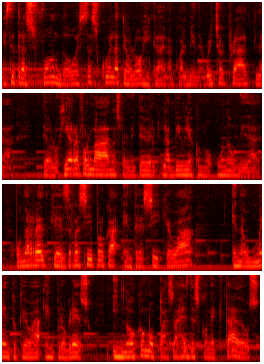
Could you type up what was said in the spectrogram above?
este trasfondo esta escuela teológica de la cual viene Richard Pratt, la teología reformada, nos permite ver la Biblia como una unidad, una red que es recíproca entre sí, que va en aumento, que va en progreso, y no como pasajes desconectados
